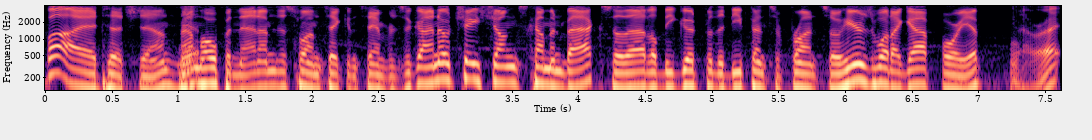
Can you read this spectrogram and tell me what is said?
By a touchdown. I'm hoping that. I'm just why I'm taking San Francisco. I know Chase Young's coming back, so that'll be good for the defensive front. So here's what I got for you. All right.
